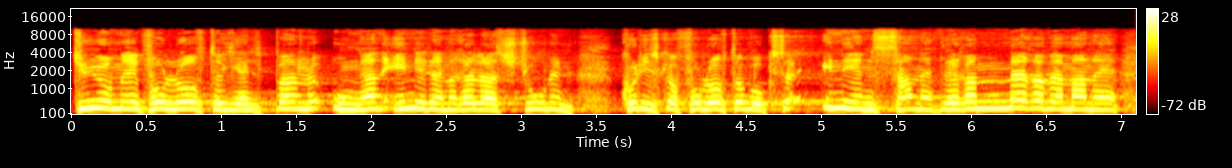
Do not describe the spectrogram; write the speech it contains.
Du og meg får lov til å hjelpe ungene inn i denne relasjonen, hvor de skal få lov til å vokse inn i en sannhet, lære mer av hvem han er,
